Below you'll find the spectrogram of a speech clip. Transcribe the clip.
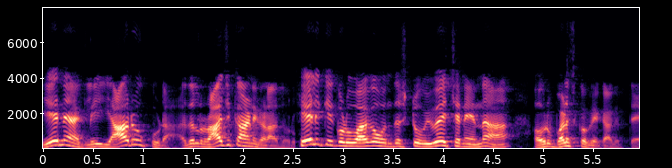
ಏನೇ ಆಗಲಿ, ಯಾರೂ ಕೂಡ ಅದರಲ್ಲೂ ರಾಜಕಾರಣಿಗಳಾದವರು ಹೇಳಿಕೆ ಕೊಡುವಾಗ ಒಂದಷ್ಟು ವಿವೇಚನೆಯನ್ನು ಅವರು ಬಳಸ್ಕೋಬೇಕಾಗುತ್ತೆ.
